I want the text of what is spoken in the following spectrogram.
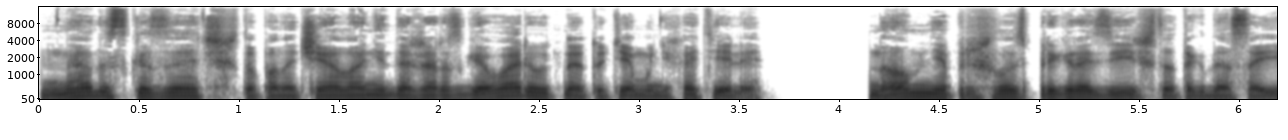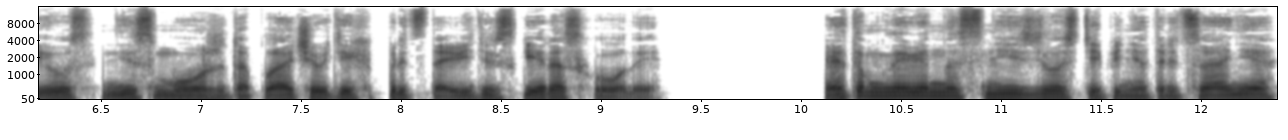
Надо сказать, что поначалу они даже разговаривать на эту тему не хотели, но мне пришлось пригрозить, что тогда Союз не сможет оплачивать их представительские расходы. Это мгновенно снизило степень отрицания,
